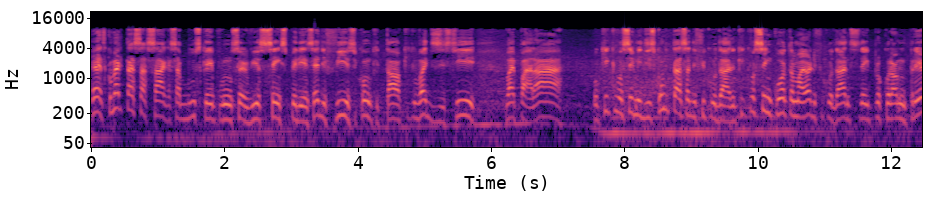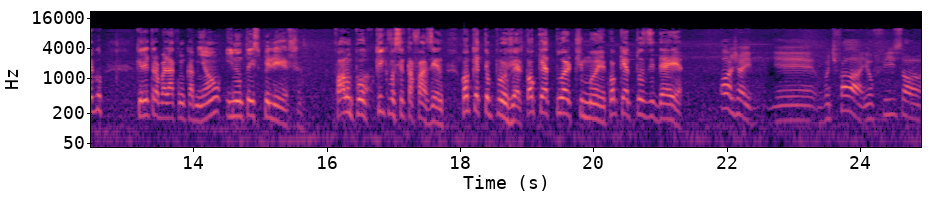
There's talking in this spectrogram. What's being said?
Edson, como é que tá essa saga, essa busca aí por um serviço sem experiência? É difícil? Como que tá? O que, que vai desistir? Vai parar? O que que você me diz? Como que tá essa dificuldade? O que que você encontra maior dificuldade nisso daí? Procurar um emprego, querer trabalhar com caminhão e não ter experiência? Fala um pouco, o que que você tá fazendo? Qual que é teu projeto? Qual que é a tua artimanha? Qual que é as tuas ideias? Ó, Jair, é, vou te falar, eu fiz, ó,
